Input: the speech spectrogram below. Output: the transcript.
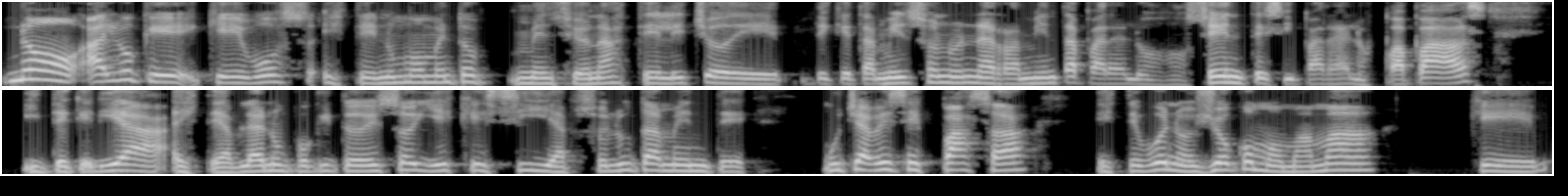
No, algo que, que vos este, en un momento mencionaste, el hecho de, de, que también son una herramienta para los docentes y para los papás, y te quería este, hablar un poquito de eso, y es que sí, absolutamente muchas veces pasa, este, bueno, yo como mamá, que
